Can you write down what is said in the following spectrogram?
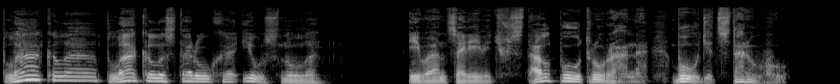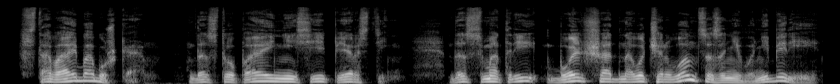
Плакала, плакала старуха и уснула. Иван-царевич встал поутру рано, будет старуху. «Вставай, бабушка, да ступай, неси перстень, да смотри, больше одного червонца за него не бери.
